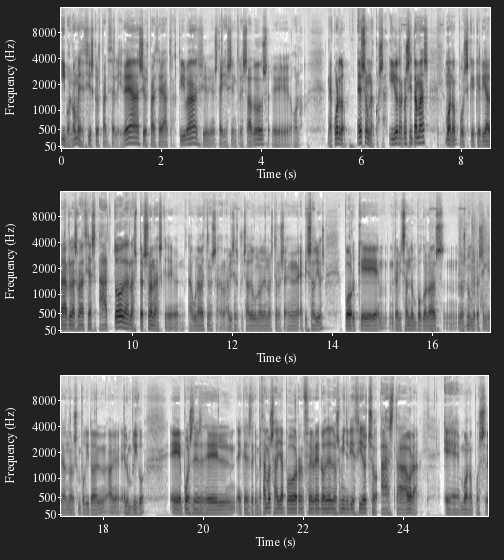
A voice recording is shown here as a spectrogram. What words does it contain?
Y bueno, me decís qué os parece la idea, si os parece atractiva si estáis interesados o no. ¿De acuerdo? Eso es una cosa. Y otra cosita más, bueno, pues que quería dar las gracias a todas las personas que alguna vez nos habéis escuchado uno de nuestros eh, episodios, porque revisando un poco los, números y mirándonos un poquito el, ombligo, eh, pues desde, desde que empezamos allá por febrero de 2018 hasta ahora, bueno, pues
